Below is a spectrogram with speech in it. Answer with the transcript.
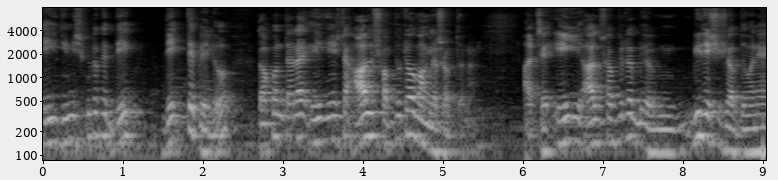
এই জিনিসগুলোকে দেখ, দেখতে পেল, তখন তারা এই জিনিসটা আল শব্দটাও বাংলা শব্দ না। আচ্ছা এই আল শব্দটা বিদেশি শব্দ মানে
